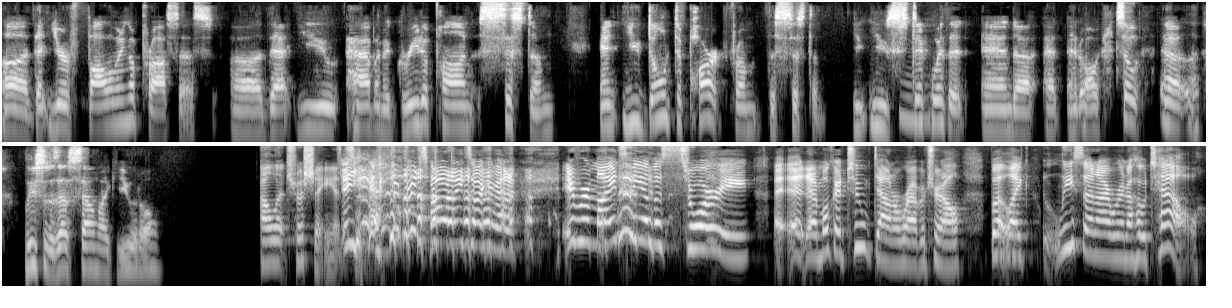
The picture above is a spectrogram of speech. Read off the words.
uh, that you're following a process, uh, that you have an agreed upon system and you don't depart from the system. You, you stick mm with it and uh, at, at all. So, uh, Lisa, does that sound like you at all? I'll let Tricia answer. Yeah, we're totally talking about it. It reminds me of a story, and I won't get too down a rabbit trail, but mm-hmm. like Lisa and I were in a hotel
